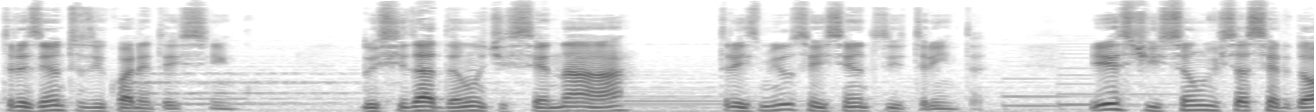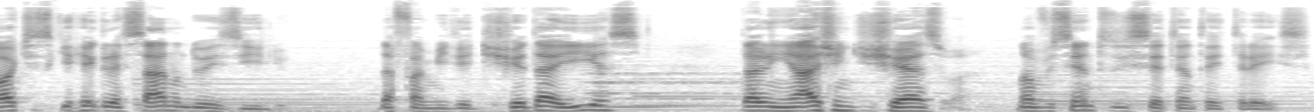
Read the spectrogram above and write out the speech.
345, dos cidadãos de Senaá, 3630, estes são os sacerdotes que regressaram do exílio, da família de Gedaías, da linhagem de Jesua, 973,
